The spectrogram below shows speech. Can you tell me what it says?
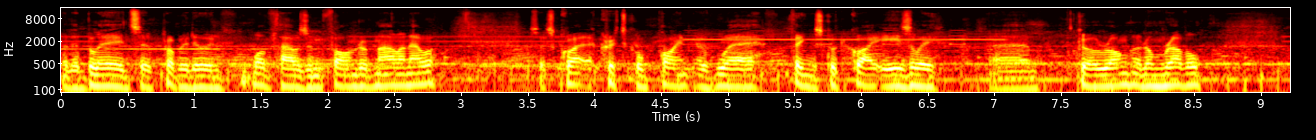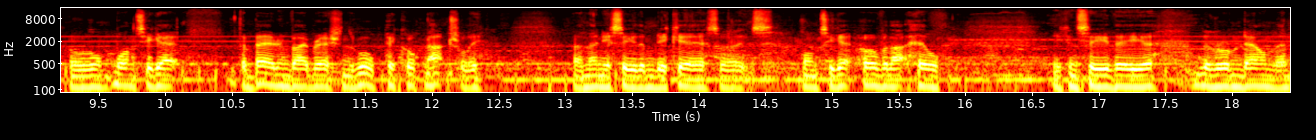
of the blades are probably doing 1,400 mile an hour. So it's quite a critical point of where things could quite easily um, go wrong and unravel. Once you get the bearing vibrations will pick up naturally, and then you see them decay. So it's once you get over that hill, you can see the uh, the run down then.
